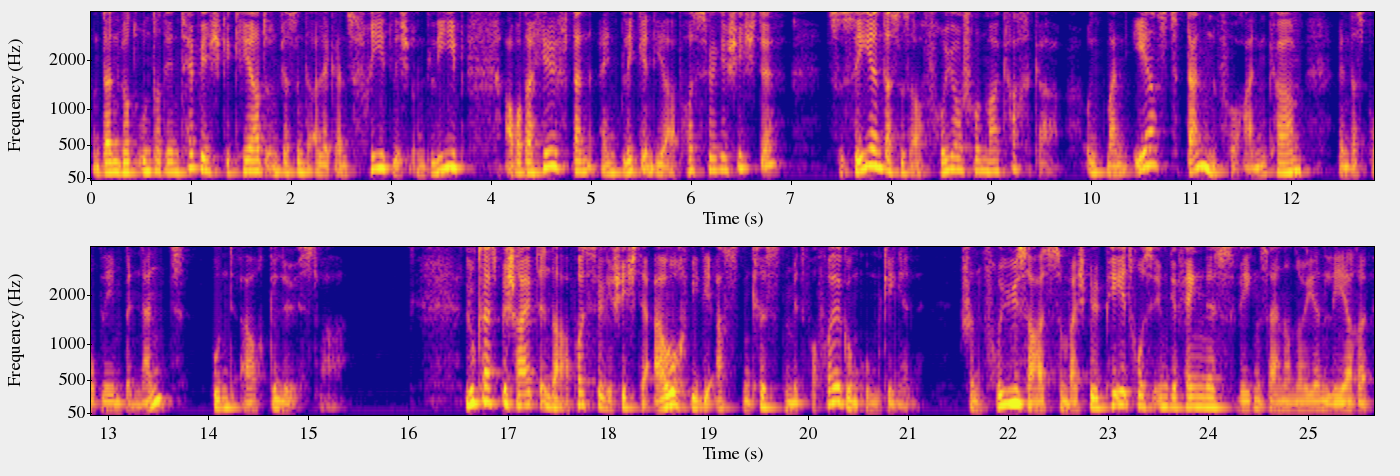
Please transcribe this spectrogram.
Und dann wird unter den Teppich gekehrt und wir sind alle ganz friedlich und lieb. Aber da hilft dann ein Blick in die Apostelgeschichte, zu sehen, dass es auch früher schon mal Krach gab. Und man erst dann vorankam, wenn das Problem benannt und auch gelöst war. Lukas beschreibt in der Apostelgeschichte auch, wie die ersten Christen mit Verfolgung umgingen. Schon früh saß zum Beispiel Petrus im Gefängnis wegen seiner neuen Lehre.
